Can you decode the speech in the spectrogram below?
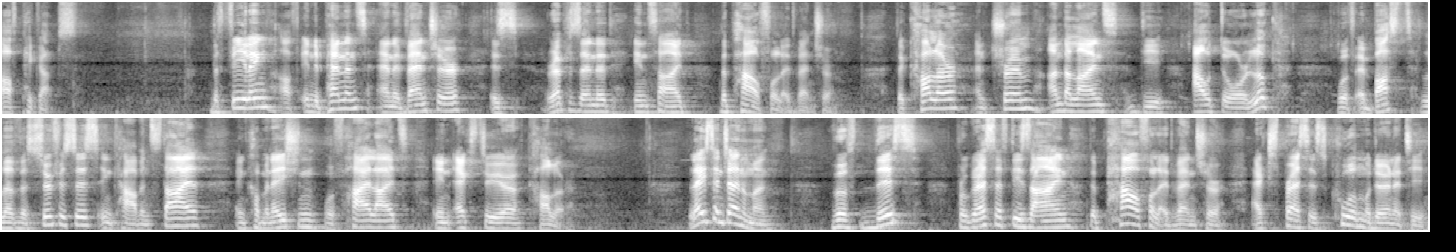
of pickups. The feeling of independence and adventure is represented inside the powerful adventure. The color and trim underlines the outdoor look with embossed leather surfaces in carbon style in combination with highlights in exterior color. Ladies and gentlemen, with this progressive design, the powerful adventure expresses cool modernity,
